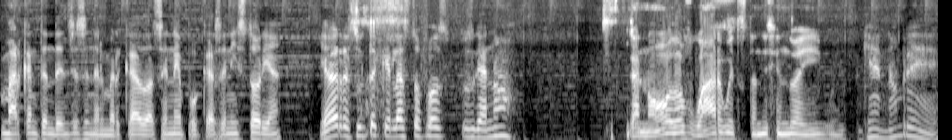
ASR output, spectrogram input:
marcan tendencias en el mercado, hacen épocas, hacen historia, y ahora resulta que Last of Us pues ganó. Ganó God of War, güey, te están diciendo ahí, güey. ¿Quién? Hombre,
